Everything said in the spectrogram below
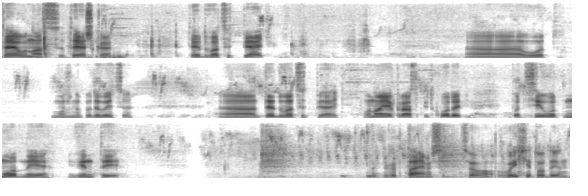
Це у нас тежка Т-25. А, от, можна подивитися. А, Т-25. Вона якраз підходить під ці от модні вінти. Вертаємося до цього. Вихід один.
